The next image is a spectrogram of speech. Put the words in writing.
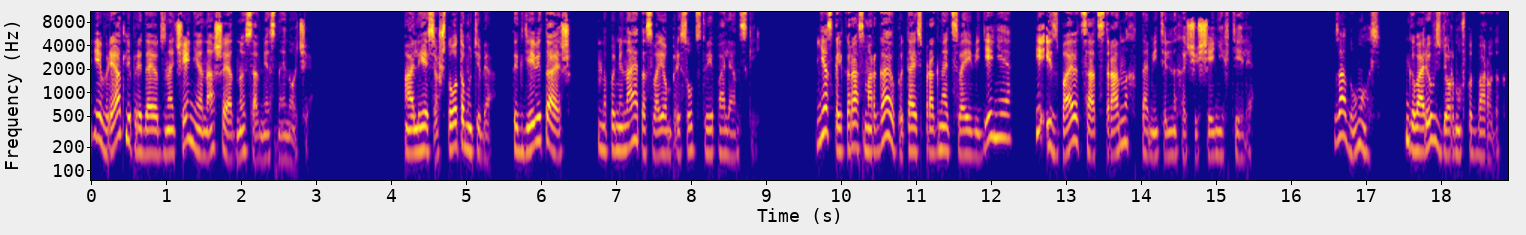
и вряд ли придает значение нашей одной совместной ночи. «Олеся, что там у тебя? Ты где витаешь?» напоминает о своем присутствии Полянский. Несколько раз моргаю, пытаясь прогнать свои видения и избавиться от странных, томительных ощущений в теле. Задумалась. Говорю, вздернув подбородок.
